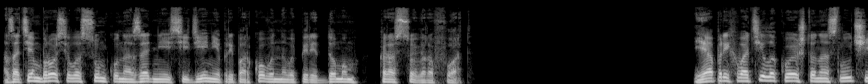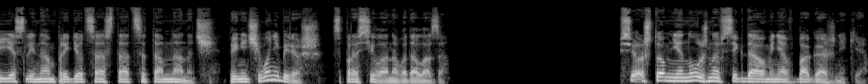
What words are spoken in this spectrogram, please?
а затем бросила сумку на заднее сиденье припаркованного перед домом кроссовера «Форд». «Я прихватила кое-что на случай, если нам придется остаться там на ночь. Ты ничего не берешь?» — спросила она водолаза. «Все, что мне нужно, всегда у меня в багажнике.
